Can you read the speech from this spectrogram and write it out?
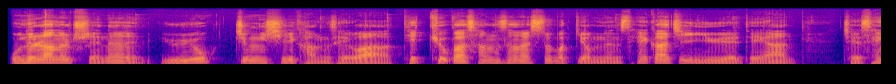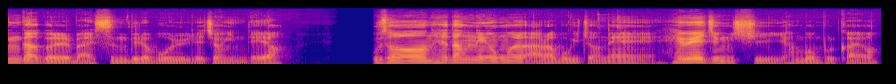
오늘 나눌 주제는 뉴욕 증시 강세와 TQ가 상승할 수밖에 없는 세 가지 이유에 대한 제 생각을 말씀드려 볼 예정인데요. 우선 해당 내용을 알아보기 전에 해외 증시 한번 볼까요?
